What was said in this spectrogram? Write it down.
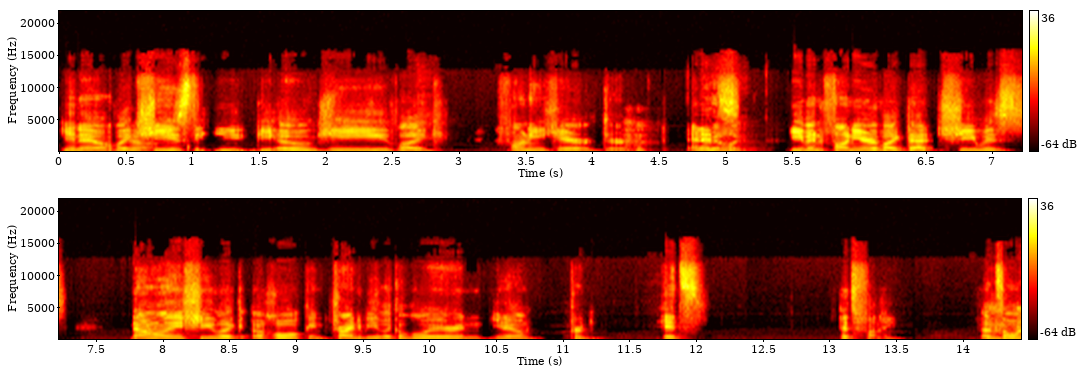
You know, like Yeah. she's the the OG like funny character, and really? it's even funnier like that she was not only is she like a Hulk and trying to be like a lawyer and you know, pro- it's it's funny. That's all.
